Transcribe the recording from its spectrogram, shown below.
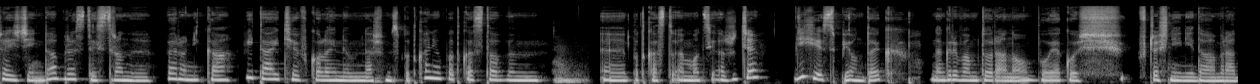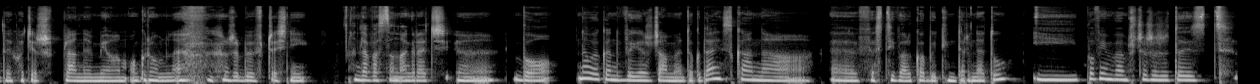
Cześć, dzień dobry, z tej strony Weronika. Witajcie w kolejnym naszym spotkaniu podcastowym e, podcastu Emocje a Życie. Dziś jest piątek, nagrywam to rano, bo jakoś wcześniej nie dałam rady, chociaż plany miałam ogromne, żeby wcześniej dla Was to nagrać, e, bo na weekend wyjeżdżamy do Gdańska na e, Festiwal Kobiet Internetu i powiem Wam szczerze, że to jest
